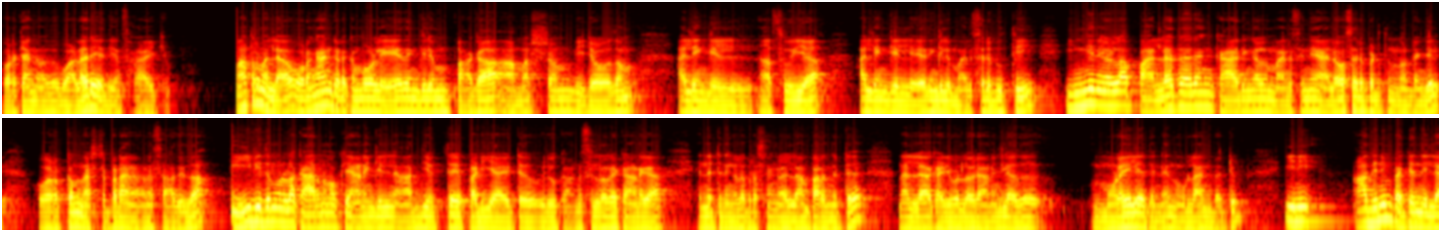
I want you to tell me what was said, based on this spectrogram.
കുറയ്ക്കാൻ അത് വളരെയധികം സഹായിക്കും. മാത്രമല്ല ഉറങ്ങാൻ കിടക്കുമ്പോൾ ഏതെങ്കിലും പക അമർഷം വിരോധം അല്ലെങ്കിൽ അസൂയ അല്ലെങ്കിൽ ഏതെങ്കിലും മത്സരബുദ്ധി ഇങ്ങനെയുള്ള പലതരം കാര്യങ്ങൾ മനസ്സിനെ അലോസരപ്പെടുത്തുന്നുണ്ടെങ്കിൽ ഉറക്കം നഷ്ടപ്പെടാനാണ് സാധ്യത. ഈ വിധമുള്ള കാരണമൊക്കെ ആണെങ്കിൽ ആദ്യത്തെ പടിയായിട്ട് ഒരു കൗൺസിലറെ കാണുക എന്നിട്ട് നിങ്ങളുടെ പ്രശ്നങ്ങളെല്ലാം പറഞ്ഞിട്ട് നല്ല കഴിവുള്ളവരാണെങ്കിൽ അത് മുളയിലെ തന്നെ നുള്ളാൻ പറ്റും. ഇനി അതിനും പറ്റുന്നില്ല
